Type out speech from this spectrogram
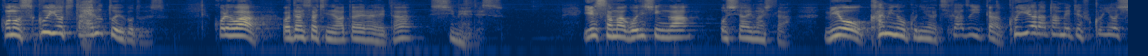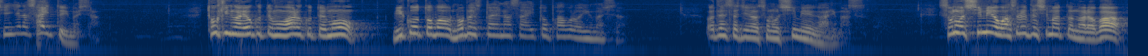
この救いを伝えるということです。これは私たちに与えられた使命です。イエス様ご自身がおっしゃいました「身を神の国は近づいた。悔い改めて福音を信じなさい」と言いました。時が良くても悪くても御言葉を述べ伝えなさいとパウロは言いました。私たちにはその使命があります。その使命を忘れてしまったならば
